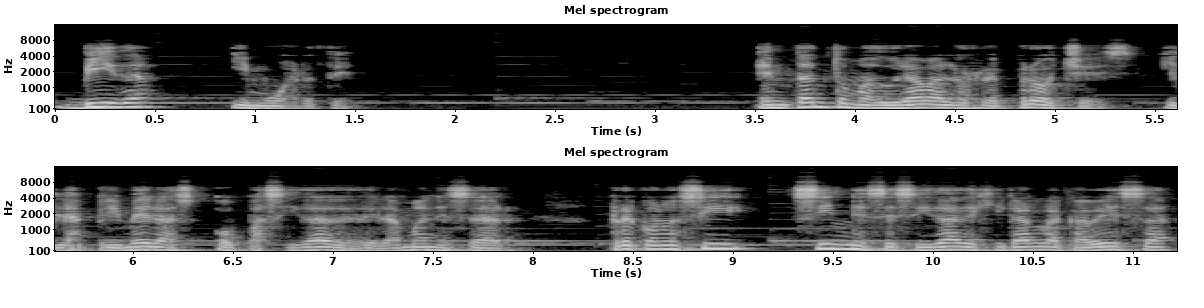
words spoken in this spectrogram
vida y muerte. En tanto maduraban los reproches y las primeras opacidades del amanecer, Reconocí, sin necesidad de girar la cabeza,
